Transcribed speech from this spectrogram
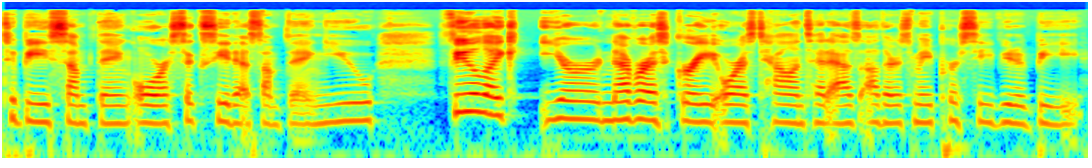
to be something or succeed at something. You feel like you're never as great or as talented as others may perceive you to be.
